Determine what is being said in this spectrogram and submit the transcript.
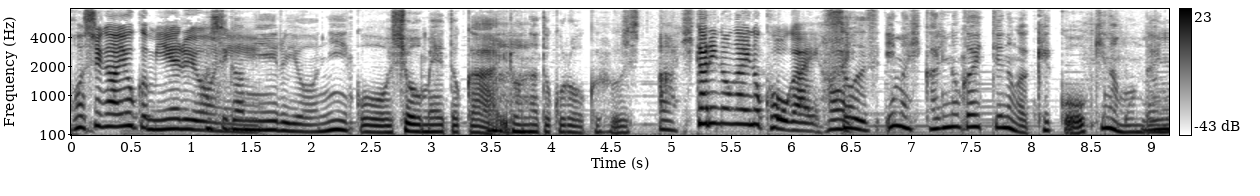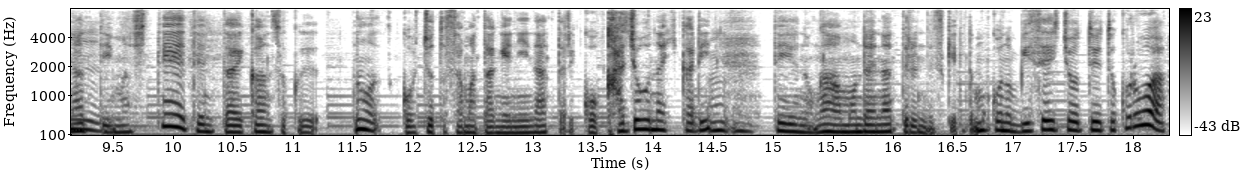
星がよく見えるように。星が見えるようにこう照明とかうんい。ろんなところを工夫して、あ光の害の公害はい。そうです。今光の害っていうのが結構大きな問題になっていまして、天体観測のこうちょっと妨げになったりこう過剰な光っていうのが問題になってるんですけれどもこの美星町というところは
